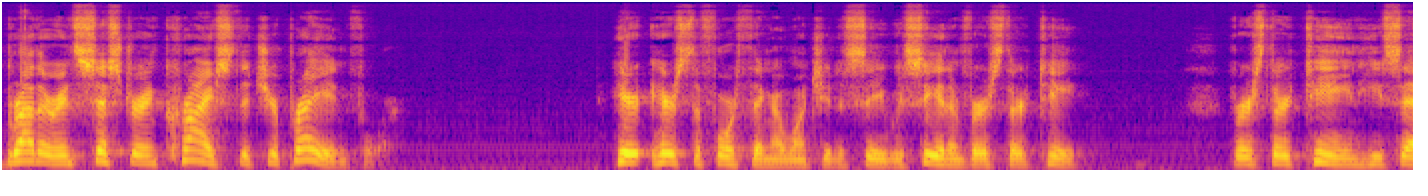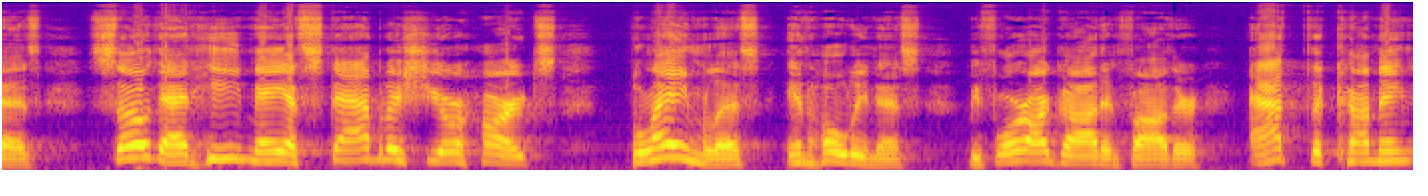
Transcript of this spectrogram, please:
brother and sister in Christ that you're praying for. Here, here's the fourth thing I want you to see. We see it in verse 13. Verse 13, he says, So that he may establish your hearts blameless in holiness before our God and Father at the coming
